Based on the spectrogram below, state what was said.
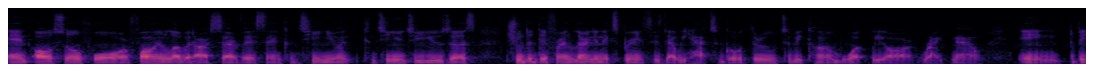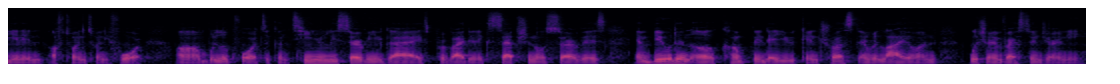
and also for falling in love with our service and continuing continuing to use us through the different learning experiences that we had to go through to become what we are right now in the beginning of 2024. Um, we look forward to continually serving you guys, providing exceptional service, and building a company that you can trust and rely on with your investing journey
